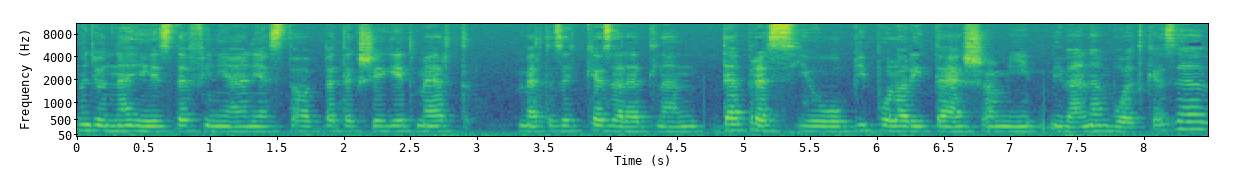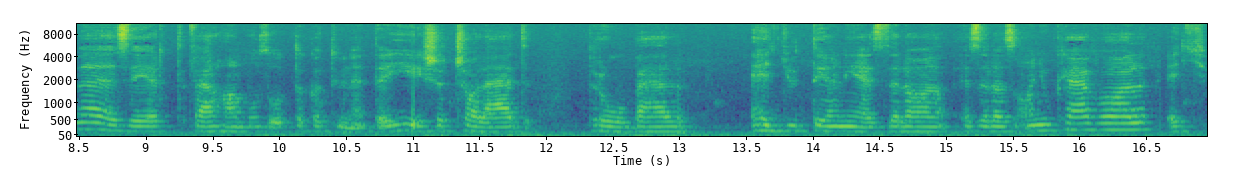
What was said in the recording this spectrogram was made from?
nagyon nehéz definiálni ezt a betegségét, mert mert ez egy kezeletlen depresszió, bipolaritás, ami mivel nem volt kezelve, ezért felhalmozódtak a tünetei, és a család próbál együtt élni ezzel, a, ezzel az anyukával, egy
